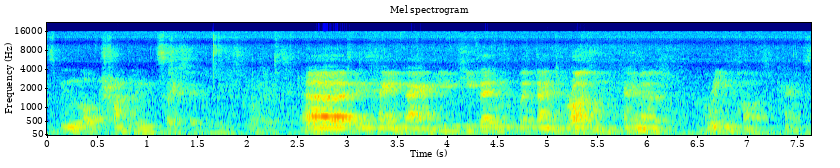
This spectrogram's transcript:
There's been a lot of travelling associated with this project. Uh, and came down. He, he then went down to Brighton, became a Green Party councillor.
